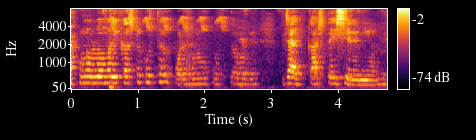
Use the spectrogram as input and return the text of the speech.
এখন হলো আমার এই কাজটা করতে হবে, পরে হলো করতে হবে। যাই, কাজটাই সেরে নিয়ে হবে।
